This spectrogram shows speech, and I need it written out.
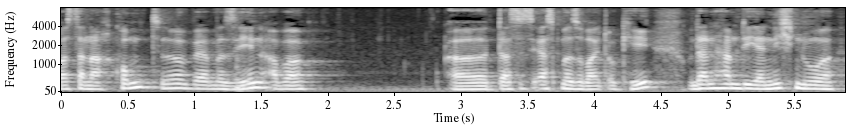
was danach kommt, ne, werden wir sehen, aber äh, das ist erstmal soweit okay. Und dann haben die ja nicht nur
